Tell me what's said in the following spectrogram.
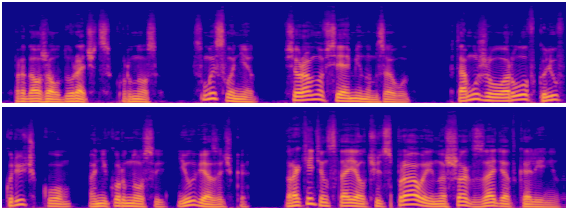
— продолжал дурачиться Курносов. «Смысла нет. Все равно все Амином зовут. К тому же у Орлов клюв крючком, а не курносый, не увязочка». Ракетин стоял чуть справа и на шаг сзади от Калинина,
